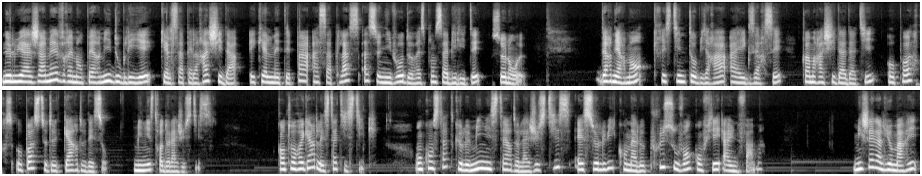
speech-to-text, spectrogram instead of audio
ne lui a jamais vraiment permis d'oublier qu'elle s'appelle Rachida et qu'elle n'était pas à sa place à ce niveau de responsabilité, selon eux. Dernièrement, Christine Taubira a exercé comme Rachida Dati, au poste, de garde des Sceaux, ministre de la Justice. Quand on regarde les statistiques, on constate que le ministère de la Justice est celui qu'on a le plus souvent confié à une femme. Michel Alliot-Marie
